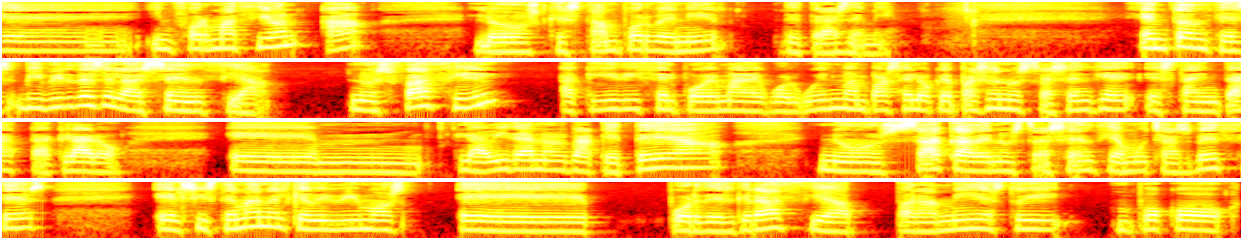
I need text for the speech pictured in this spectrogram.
eh, información a los que están por venir detrás de mí. Entonces, vivir desde la esencia no es fácil. Aquí dice el poema de Walt Whitman, pase lo que pase, nuestra esencia está intacta, claro. Em, la vida nos baquetea, nos saca de nuestra esencia muchas veces. El sistema en el que vivimos, eh, por desgracia, para mí estoy un poco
